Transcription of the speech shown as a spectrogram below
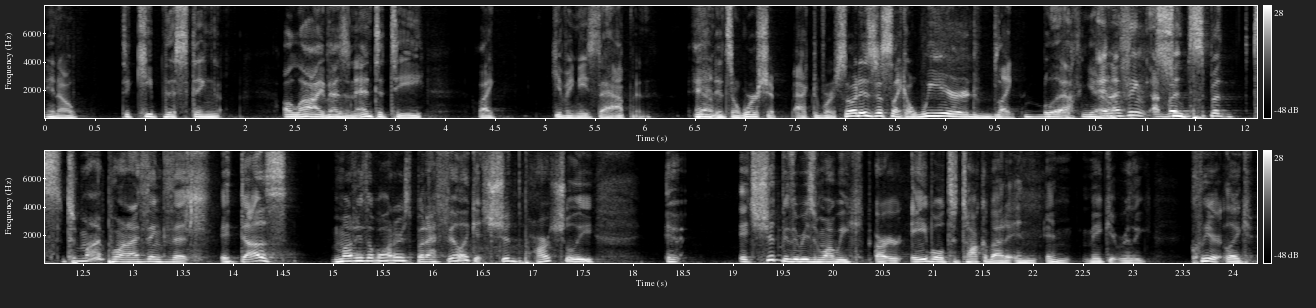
you know, to keep this thing alive as an entity. Like giving needs to happen. And it's a worship act of worship. So it is just like a weird, like, bleh, you know, and I think, soup. but but to my point, I think that it does muddy the waters, but I feel like it should partially, it, it should be the reason why we are able to talk about it and and make it really clear. Like,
